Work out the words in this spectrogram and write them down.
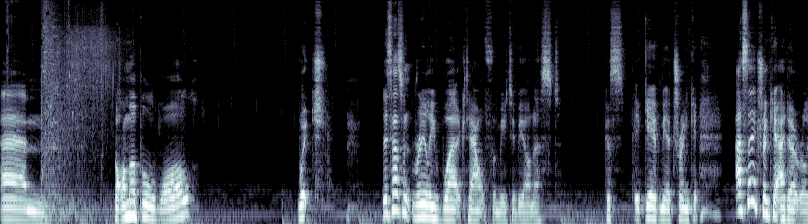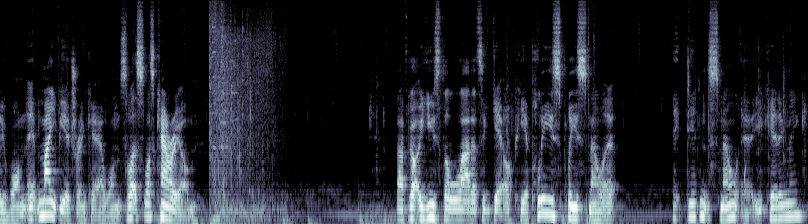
um, bombable wall, which this hasn't really worked out for me, to be honest because it gave me a trinket. I say trinket I don't really want. It might be a trinket I want, so let's let's carry on. I've got to use the ladder to get up here. Please, please smell it. It didn't smell it. Are you kidding me?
